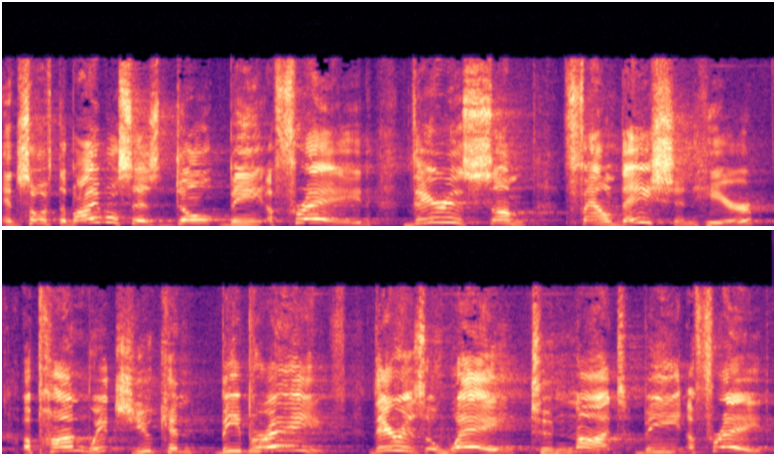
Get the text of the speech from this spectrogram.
And so, if the Bible says don't be afraid, there is some foundation here upon which you can be brave. There is a way to not be afraid.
